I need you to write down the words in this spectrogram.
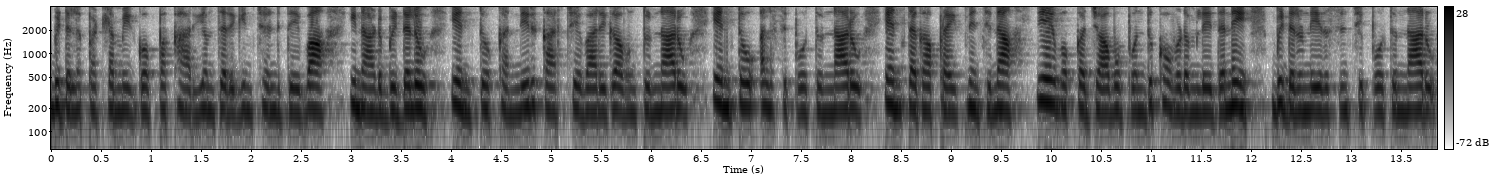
బిడ్డల పట్ల మీ గొప్ప కార్యం జరిగించండి దేవా. ఈనాడు బిడ్డలు ఎంతో కన్నీరు కార్చేవారిగా ఉంటున్నారు. ఎంతో అలసిపోతున్నారు. ఎంతగా ప్రయత్నించినా ఏ ఒక్క జాబు పొందుకోవడం లేదని బిడ్డలు నీరసించిపోతున్నారు.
